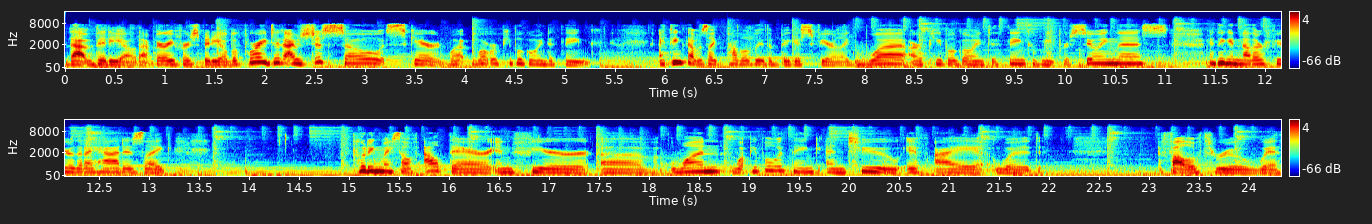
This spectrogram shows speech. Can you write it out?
that video, that very first video. Before I did, I was just so scared. What what were people going to think? I think that was like probably the biggest fear. Like, what are people going to think of me pursuing this? I think another fear that I had is like putting myself out there in fear of one, what people would think, and two, if I would follow through with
